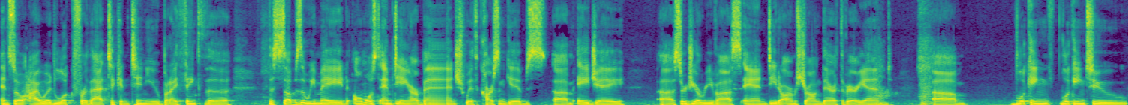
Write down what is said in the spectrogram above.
And so I would look for that to continue. But I think the the subs that we made, almost emptying our bench with Carson Gibbs, um, AJ, uh, Sergio Rivas, and Dita Armstrong there at the very end, um, looking looking to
